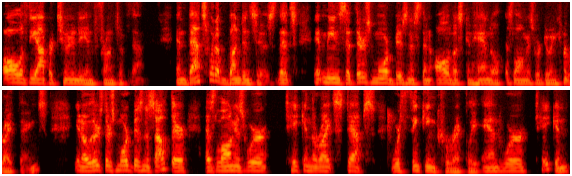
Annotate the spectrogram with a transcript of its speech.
all of the opportunity in front of them. And that's what abundance is. That's it means that there's more business than all of us can handle as long as we're doing the right things. You know, there's there's more business out there as long as we're taking the right steps, we're thinking correctly, and we're taking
